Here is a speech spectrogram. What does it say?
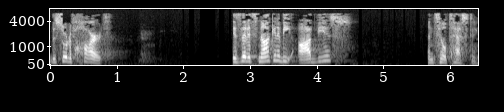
this sort of heart, is that it's not going to be obvious until testing.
